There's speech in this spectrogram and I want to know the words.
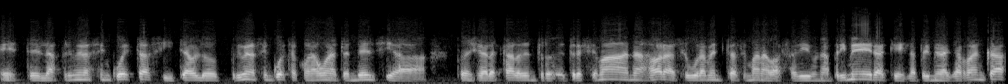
este, las primeras encuestas, y te hablo primeras encuestas con alguna tendencia, pueden llegar a estar dentro de tres semanas, ahora seguramente esta semana va a salir una primera, que es la primera que arranca,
